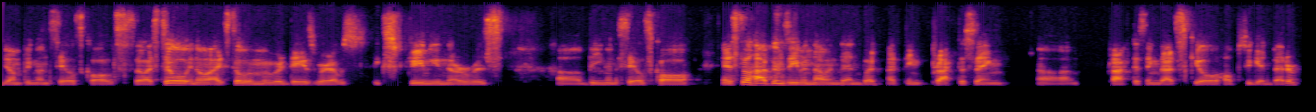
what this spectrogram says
jumping on sales calls. So I still, you know, I still remember days where I was extremely nervous uh, being on a sales call. And it still happens even now and then, but I think practicing uh, practicing that skill helps you get better.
